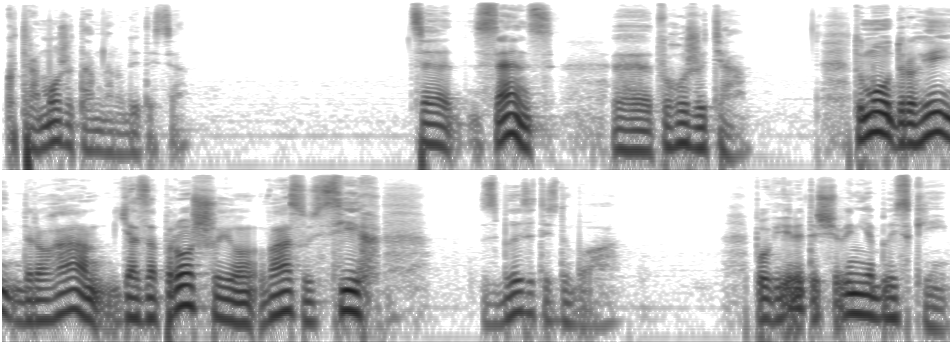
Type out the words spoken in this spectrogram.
котра може там народитися. Це сенс е, твого життя. Тому, дорогий, дорога, я запрошую вас усіх зблизитись до Бога, повірити, що Він є близький,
